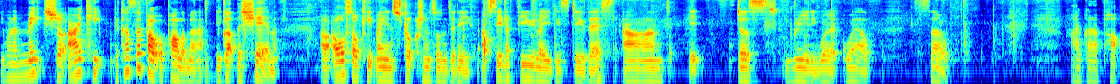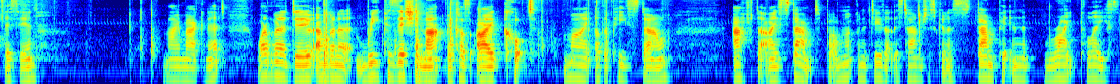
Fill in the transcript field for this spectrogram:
You want to make sure, I keep, because the photopolymer, you got the shim, I also keep my instructions underneath. I've seen a few ladies do this and it does really work well. So, I've got to pop this in, my magnet. What I'm going to do, I'm going to reposition that because I cut my other piece down after I stamped but I'm not going to do that this time. I'm just going to stamp it in the right place.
